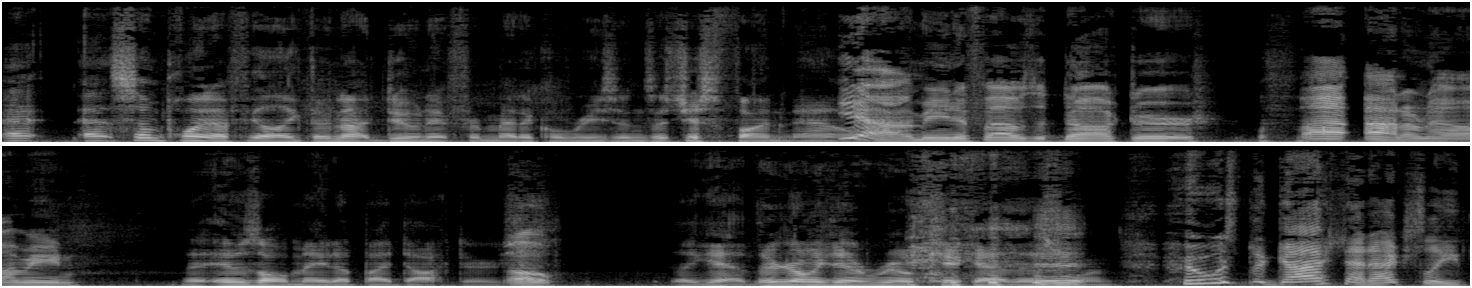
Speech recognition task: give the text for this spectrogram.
At, at some point, I feel like they're not doing it for medical reasons. It's just fun now. Yeah, I mean, if I was a doctor, I I don't know. I mean, It was all made up by doctors. oh, Like, yeah, they're going to get a real kick out of this one. who was the guy that actually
